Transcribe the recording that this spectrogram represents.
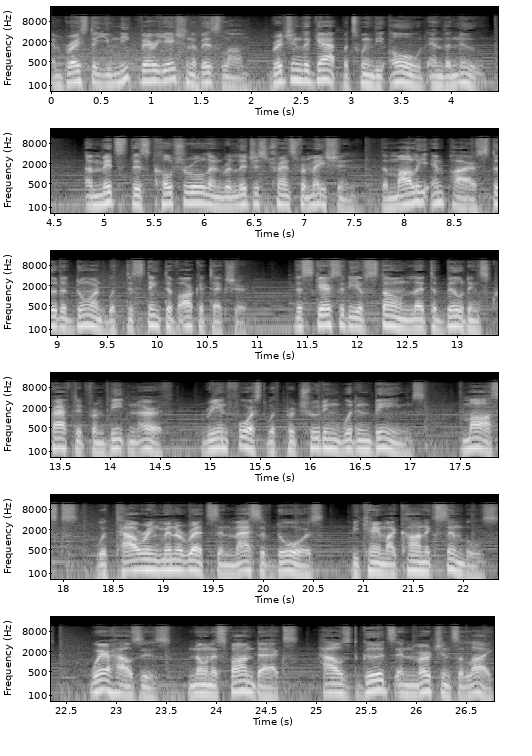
embraced a unique variation of Islam, bridging the gap between the old and the new. Amidst this cultural and religious transformation, the Mali Empire stood adorned with distinctive architecture. The scarcity of stone led to buildings crafted from beaten earth, reinforced with protruding wooden beams. Mosques, with towering minarets and massive doors, became iconic symbols. Warehouses, known as fondaks, housed goods and merchants alike.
